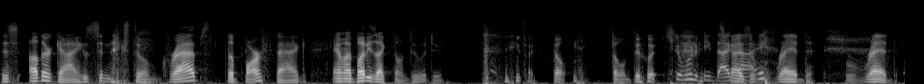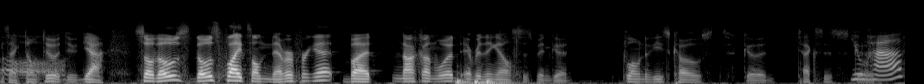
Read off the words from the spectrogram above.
This other guy who's sitting next to him grabs the barf bag, and my buddy's like, "Don't do it, dude." He's like, "Don't, don't do it." You don't want to be that this guy's guy. red, red. He's like, "Don't do it, dude." Yeah. So those those flights I'll never forget. But knock on wood, everything else has been good. Flown to the East Coast, good. Texas, You good. have?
